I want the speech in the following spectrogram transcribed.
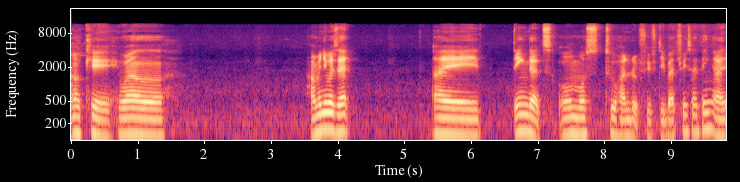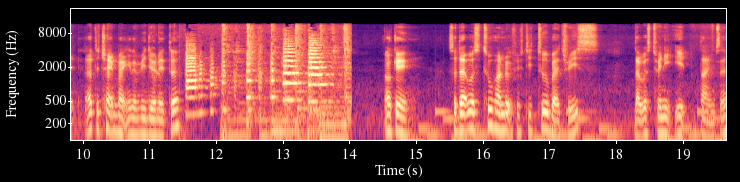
okay, well... How many was that? I think that's almost 250 batteries I think. I have to check back in the video later. Okay so that was 252 batteries. That was 28 times eh?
